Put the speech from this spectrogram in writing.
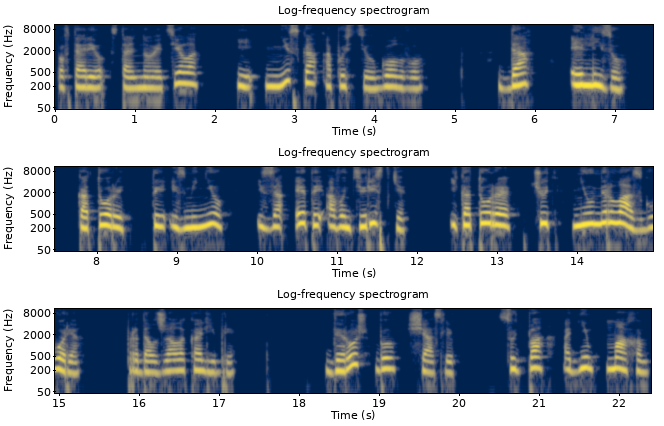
повторил стальное тело и низко опустил голову. Да, Элизу, который ты изменил из-за этой авантюристки и которая чуть не умерла с горя, продолжала Калибри. Дерош был счастлив. Судьба одним махом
